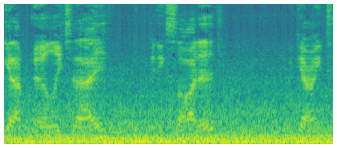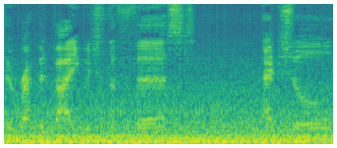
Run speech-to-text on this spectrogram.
Get up early today. a bit excited. We're going to Rapid Bay, which is the first actual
